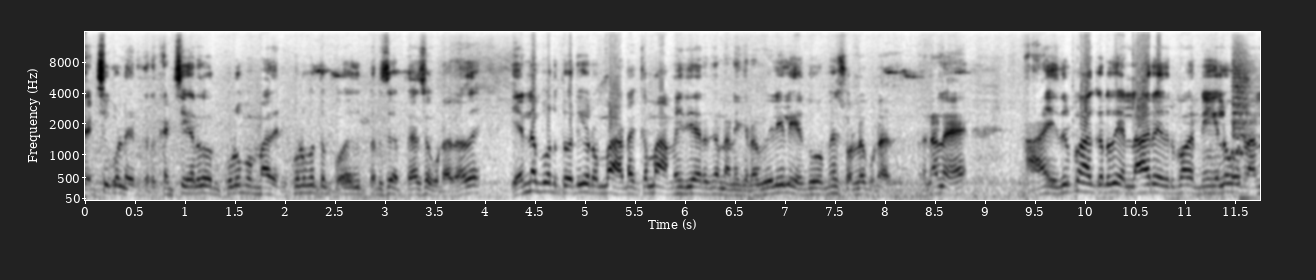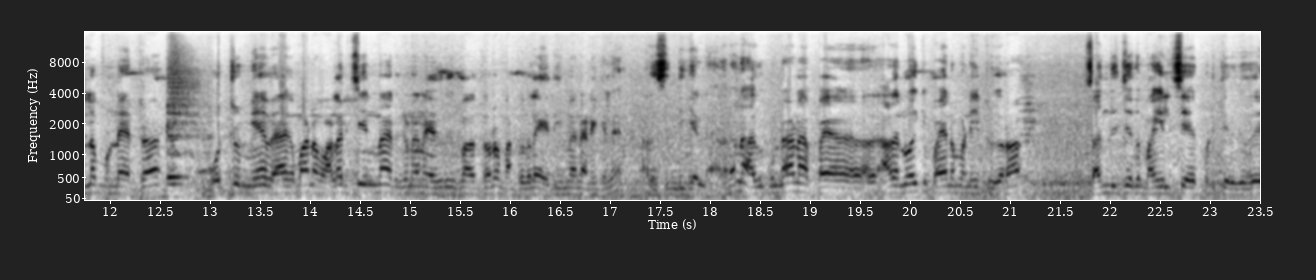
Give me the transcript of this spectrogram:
கட்சிக்குள்ளே இருக்கிற கட்சிங்கிறது ஒரு குடும்பம் மாதிரி. குடும்பத்தை போய் பெருசாக பேசக்கூடாது. அதாவது என்னை பொறுத்த வரைக்கும் ரொம்ப அடக்கமாக அமைதியாக இருக்குன்னு நினைக்கிறேன். வெளியில் எதுவுமே சொல்லக்கூடாது. அதனால் நான் எதிர்பார்க்குறது எல்லாரும் எதிர்பார்க்க நீங்களும் ஒரு நல்ல முன்னேற்றம் ஒற்றுமையாக வேகமான வளர்ச்சின்னு தான் இருக்கணும்னு எதிர்பார்த்தோட மற்றதெல்லாம் எதையுமே நினைக்கல. அதை சிந்திக்கலை. அதனால் அதுக்குண்டான ப அதை நோக்கி பயணம் பண்ணிகிட்டு இருக்கிறோம். சந்திச்சது மகிழ்ச்சி ஏற்படுத்தியிருக்குது.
